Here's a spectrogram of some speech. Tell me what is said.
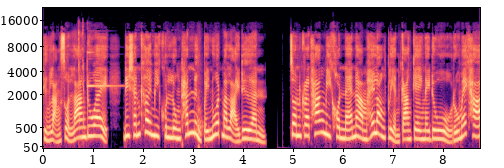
ถึงหลังส่วนล่างด้วย ดิฉันเคยมีคุณลุงท่านหนึ่งไปนวดมาหลายเดือน จนกระทั่งมีคนแนะนำให้ลองเปลี่ยนกางเกงในดู รู้ไหมคะ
